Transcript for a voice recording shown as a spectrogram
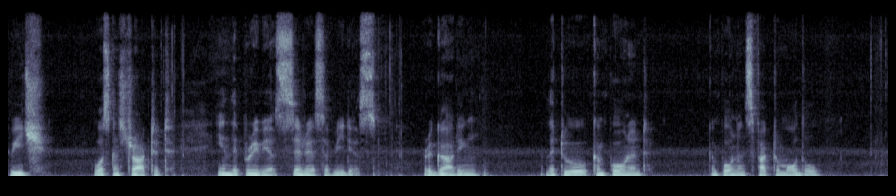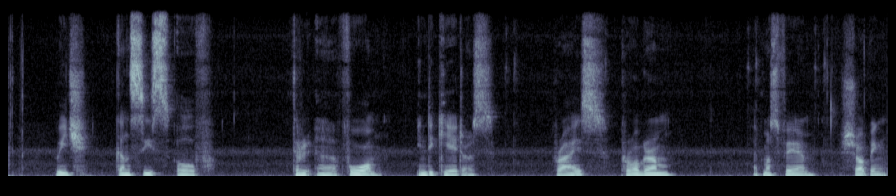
which was constructed in the previous series of videos regarding the two component components factor model which consists of three, uh, four indicators price program atmosphere shopping.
